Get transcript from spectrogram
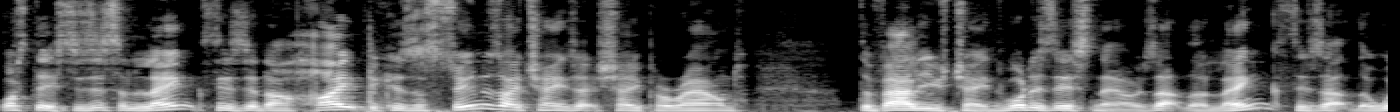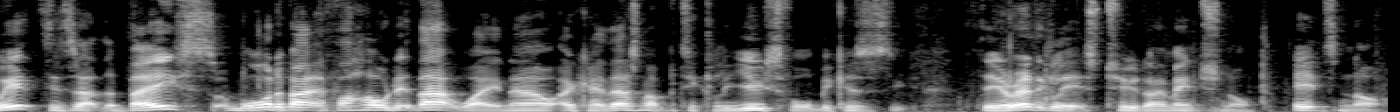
What's this? Is this a length? Is it a height? Because as soon as I change that shape around, the values change. What is this now? Is that the length? Is that the width? Is that the base? Well, what about if I hold it that way? Now, okay, that's not particularly useful because theoretically it's two-dimensional. It's not.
